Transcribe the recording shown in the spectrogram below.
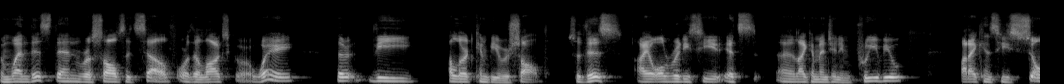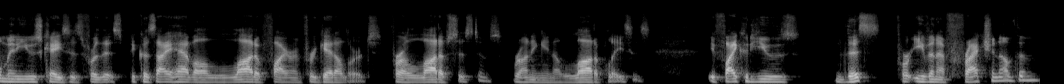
And when this then resolves itself or the logs go away, the the alert can be resolved. So this I already see it's uh, like I mentioned in preview, but I can see so many use cases for this because I have a lot of fire and forget alerts for a lot of systems running in a lot of places. If I could use this for even a fraction of them,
